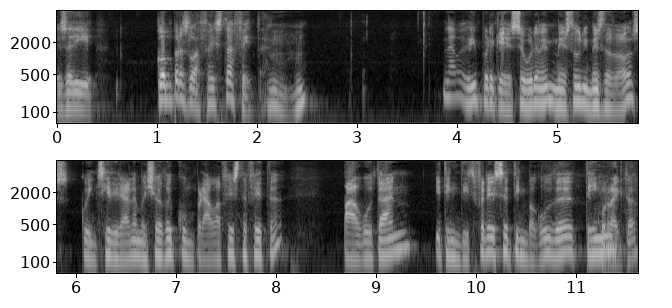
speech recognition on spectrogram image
És a dir, compres la festa feta. Mm -hmm. Anava a dir perquè segurament més d'un i més de dos coincidiran amb això de comprar la festa feta, pago tant i tinc disfressa, tinc beguda, tinc Correcte.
